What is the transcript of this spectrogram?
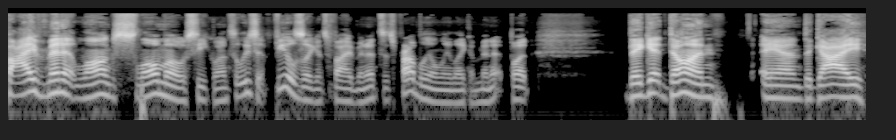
five minute long slow mo sequence. At least it feels like it's five minutes. It's probably only like a minute, but they get done, and the guy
